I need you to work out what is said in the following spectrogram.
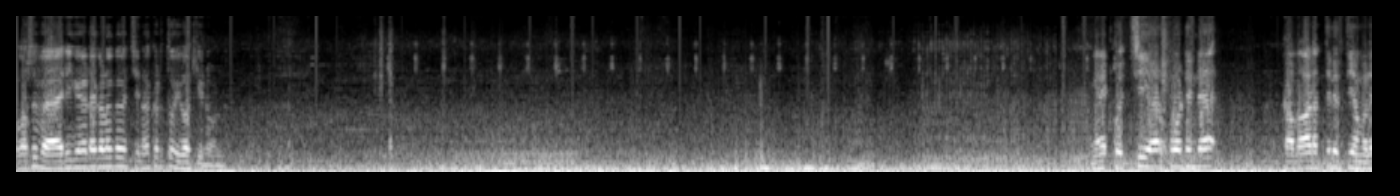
കുറച്ച് വാരികേടുകളൊക്കെ ചിനക്കെടുത്ത് ഒഴിവാക്കിയിട്ടുണ്ട് അങ്ങനെ കൊച്ചി എയർപോർട്ടിന്റെ കവാടത്തിലെത്തി നമ്മൾ.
